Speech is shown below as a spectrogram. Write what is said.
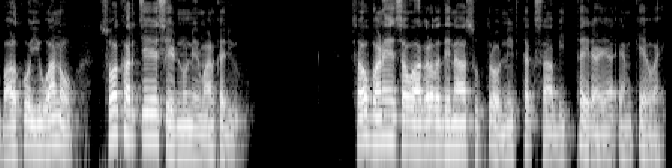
બાળકો, યુવાનો સ્વખર્ચે શેડનું નિર્માણ કર્યું. સૌ ભણે, સૌ આગળ વધેના સૂત્રો નિર્થક સાબિત થઈ રહ્યા એમ કહેવાય.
